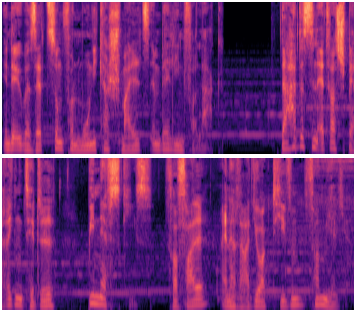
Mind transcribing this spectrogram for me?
in der Übersetzung von Monika Schmalz im Berlin Verlag. Da hat es den etwas sperrigen Titel Binevskis, Verfall einer radioaktiven Familie.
